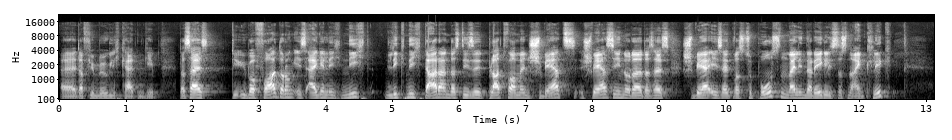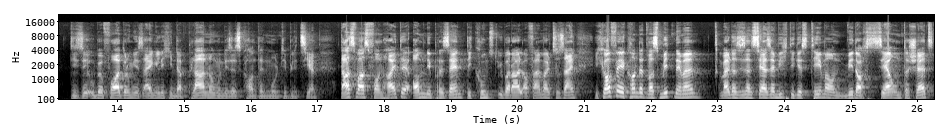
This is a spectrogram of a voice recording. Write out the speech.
äh, dafür Möglichkeiten gibt. Das heißt, die Überforderung ist eigentlich nicht, liegt nicht daran, dass diese Plattformen schwer, schwer sind oder das heißt schwer ist, etwas zu posten, weil in der Regel ist das nur ein Klick. Diese Überforderung ist eigentlich in der Planung und dieses Content multiplizieren. Das war's von heute. Omnipräsent, die Kunst überall auf einmal zu sein. Ich hoffe, ihr konntet was mitnehmen weil das ist ein sehr, sehr wichtiges Thema und wird auch sehr unterschätzt.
